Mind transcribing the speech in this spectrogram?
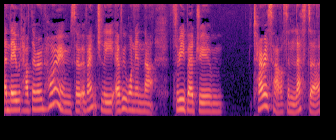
And they would have their own home. So eventually, everyone in that three bedroom terrace house in Leicester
